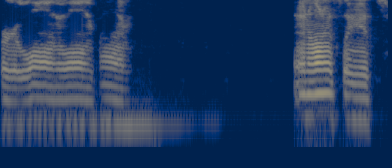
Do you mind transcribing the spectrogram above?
for a long long time and honestly, it's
